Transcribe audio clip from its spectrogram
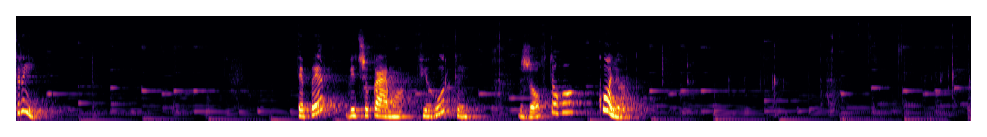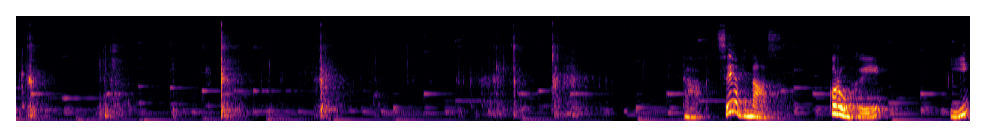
три. Тепер відшукаємо фігурки жовтого кольору. Так, це в нас круги і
